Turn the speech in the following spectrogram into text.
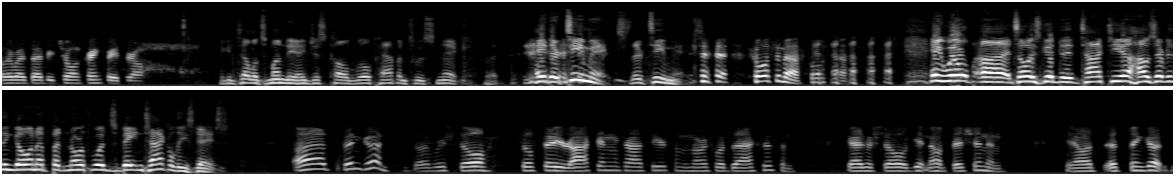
Otherwise, I'd be throwing crankbaits around. I can tell it's Monday. I just called Will Pappenfuss Nick, but hey, they're teammates. They're teammates. close enough. Close enough. hey, Will, uh, it's always good to talk to you. How's everything going up at Northwoods Bait and Tackle these days? Uh, it's been good. Uh, we're still still steady rocking across here from the Northwoods axis, and guys are still getting out fishing, and you know it's it's been good.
